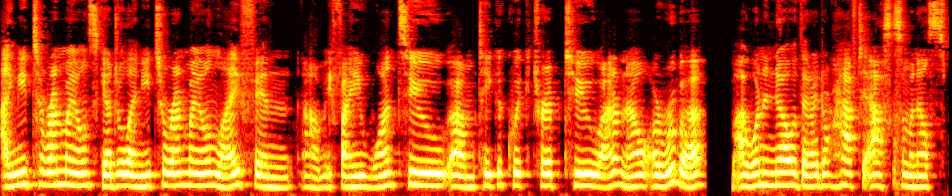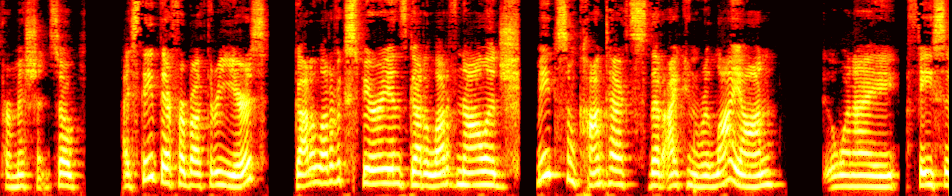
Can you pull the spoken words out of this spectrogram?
I need to run my own schedule. I need to run my own life. And um, if I want to um, take a quick trip to, I don't know, Aruba, I want to know that I don't have to ask someone else's permission. So I stayed there for about three years got a lot of experience, got a lot of knowledge, made some contacts that I can rely on when I face a,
